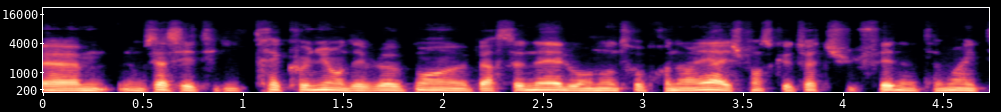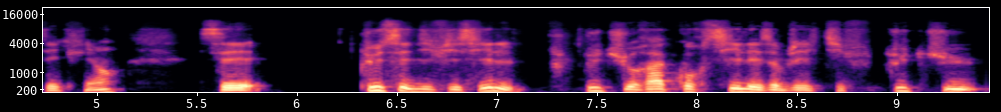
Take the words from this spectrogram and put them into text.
donc ça, c'est très connu en développement personnel ou en entrepreneuriat, et je pense que toi, tu le fais notamment avec tes clients. C'est plus c'est difficile, plus tu raccourcis les objectifs, plus tu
